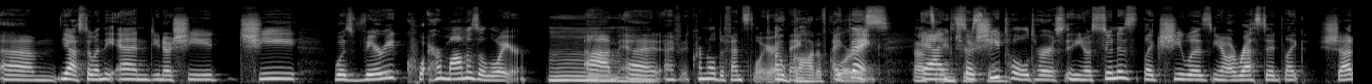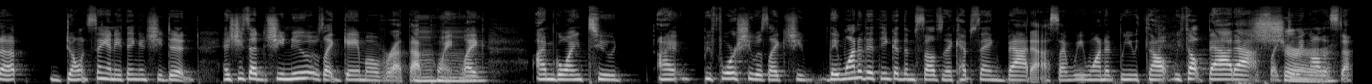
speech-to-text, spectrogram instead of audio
um, yeah, so in the end, you know, she she was very. Qu- her mom is a lawyer, um, a, a criminal defense lawyer. I Oh, God, of I think. That's and so she told her, you know, as soon as like she was, you know, arrested, like shut up, don't say anything, and she did. And she said she knew it was like game over at that Mm-hmm. point. Like I'm going to. I before she was like she they wanted to think of themselves and they kept saying badass and we wanted we thought we felt badass like doing all this stuff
